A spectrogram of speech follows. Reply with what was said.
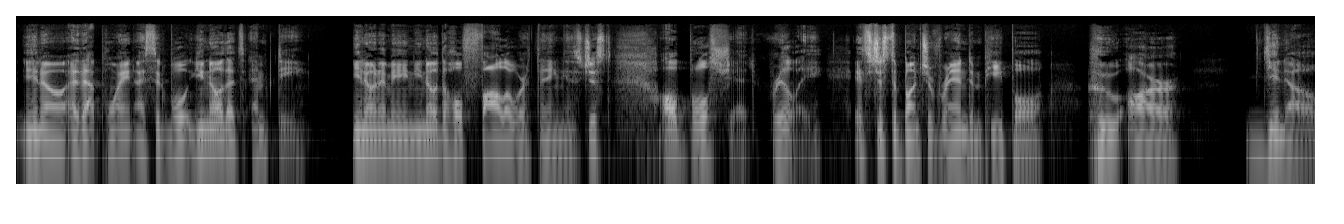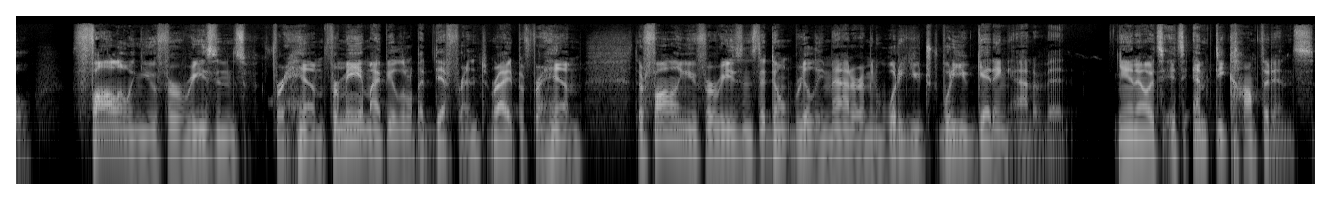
You know at that point i said well you know that's empty you know what i mean? You know the whole follower thing is just all bullshit really. It's just a bunch of random people who are you know following you for reasons for him. For me it might be a little bit different right? But for him they're following you for reasons that don't really matter. I mean what are you what are you getting out of it? You know it's it's empty confidence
